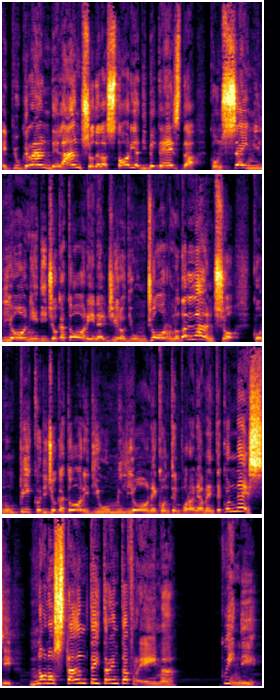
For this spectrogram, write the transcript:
il, più grande lancio della storia di Bethesda, con 6 milioni di giocatori nel giro di un giorno dal lancio, con un picco di giocatori di un milione contemporaneamente connessi, nonostante i 30 frame. Quindi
